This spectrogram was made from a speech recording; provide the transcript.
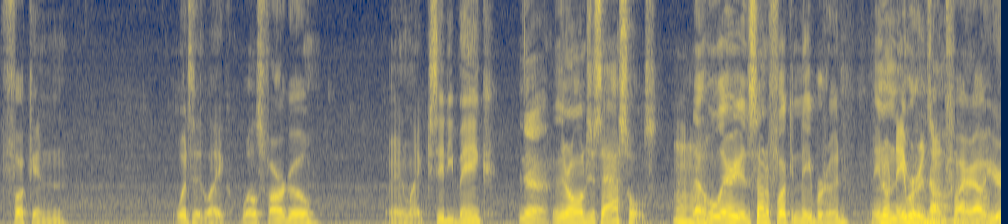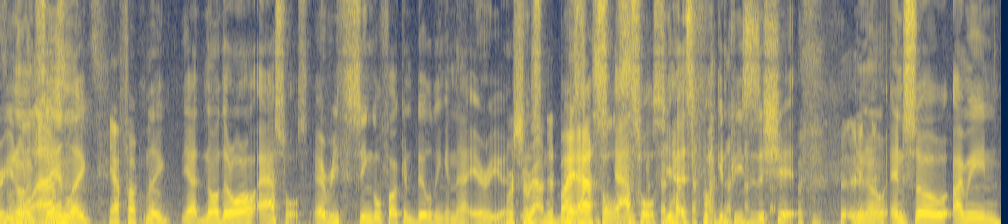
fucking. What's it like? Wells Fargo, and like Citibank, yeah. and they're all just assholes. Mhm. That whole area, it's not a fucking neighborhood. Ain't no neighborhoods No, on fire no, out here. it's You know what I'm whole saying? assholes. Like, yeah, fuck no. like, yeah, no, they're all assholes. Every single fucking building in that area. We're is- surrounded by is- assholes. Assholes, yeah, it's fucking pieces of shit. You know, and so I mean,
